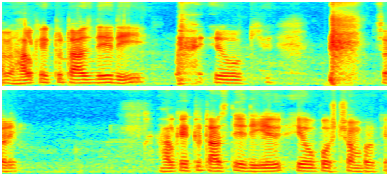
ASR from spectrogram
আমি হালকা একটু টাচ দিয়ে দিই। এও সরি হালকা একটু টাচ দিয়ে দিই এও পোস্ট সম্পর্কে।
